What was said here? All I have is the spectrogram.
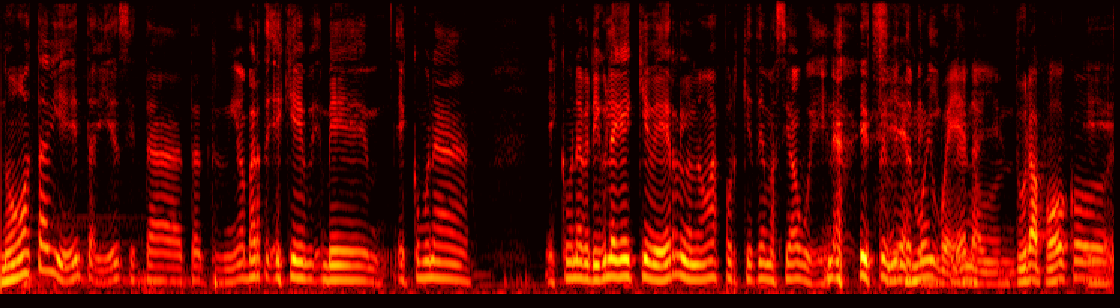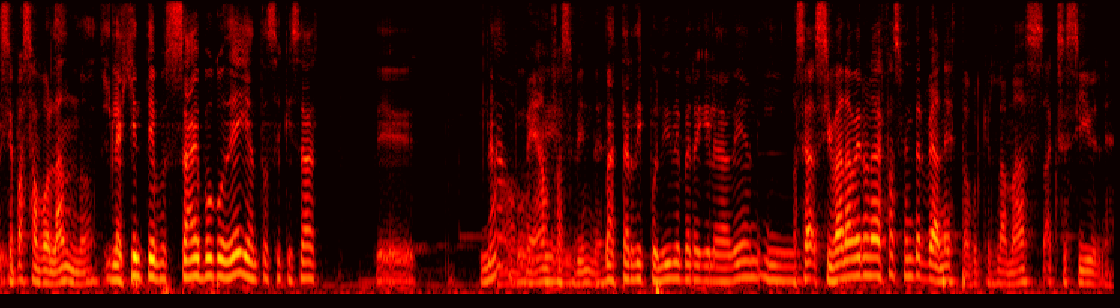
No, está bien, está bien, sí está, está entretenido. Aparte, es que me, es como una es como una película que hay que verla nomás porque es demasiado buena. Es Sí, es muy buena ¿no? y dura poco, Eh, se pasa volando. Y la gente pues, sabe poco de ella, entonces quizás eh, nada, No, pues, vean eh, Fassbinder. va a estar disponible para que la vean y O sea, si van a ver una de Fassbinder, vean esta, porque es la más accesible.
